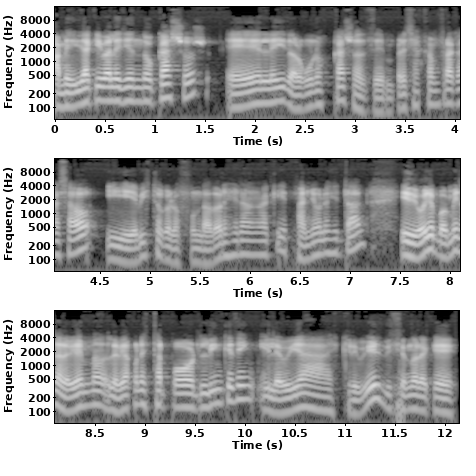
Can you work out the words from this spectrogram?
a medida que iba leyendo casos, he leído algunos casos de empresas que han fracasado y he visto que los fundadores eran aquí, españoles y tal. Y digo, oye, pues mira, le voy a, le voy a conectar por LinkedIn y le voy a escribir diciéndole que,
